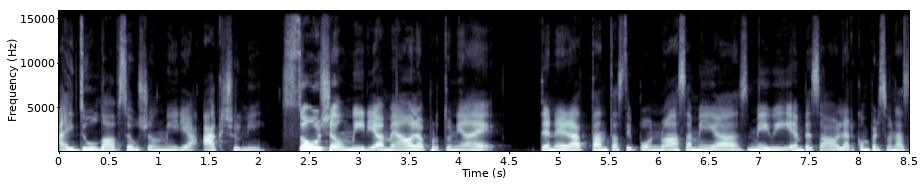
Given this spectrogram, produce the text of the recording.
I do love social media. Actually, social media me ha dado la oportunidad de tener a tantas tipo nuevas amigas, maybe he empezado a hablar con personas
